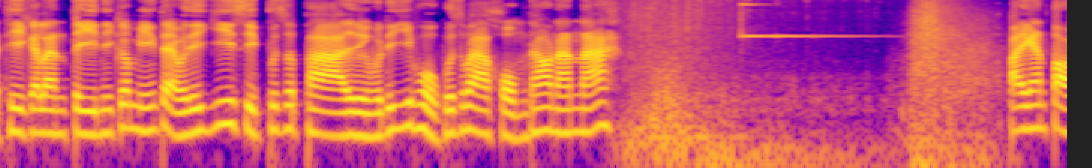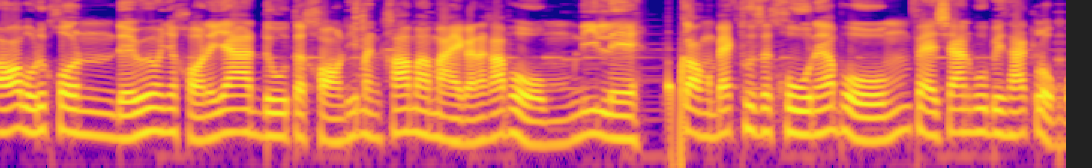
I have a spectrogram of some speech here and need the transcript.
8 ทีการันตีนี้ก็มีตั้งแต่วันที่ 20 พฤษภาถึงวันที่ 26 พฤษภาคมเท่านั้นนะ ไปกันต่อครับผมทุกคน เดี๋ยวเพื่อนจะขออนุญาตดูแต่ของที่มันเข้ามาใหม่ก่อนนะครับผมนี่เลยกล่อง Back to School นะครับผมแฟชั่นผู้พิทักษ์หลง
